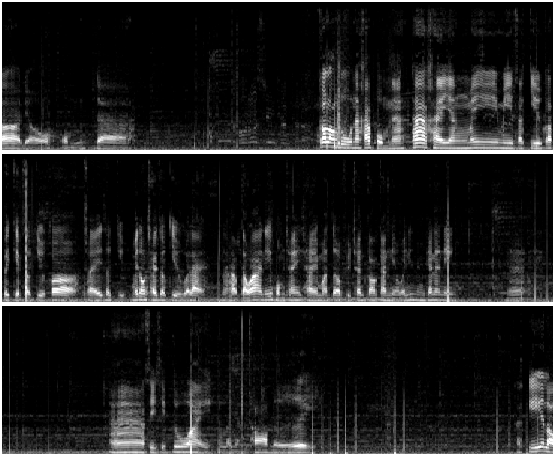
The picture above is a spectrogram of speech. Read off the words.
ก็เดี๋ยวผมจะ ก็ลองดูนะครับผมนะ ถ้าใครยังไม่มี skill ก็ไปเก็บ skill ก็ใช้ skill ไม่ต้องใช้ skill ก็ได้นะครับ แต่ว่าอันนี้ผมใช้ใช้ Master of Fusion ก็กันเหนียวไว้นิดนึงแค่นั้นเองนะอ่า40 ด้วยเราอย่างชอบเลยเมื่อกี้เรา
